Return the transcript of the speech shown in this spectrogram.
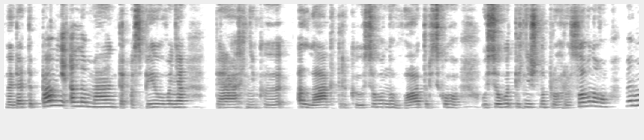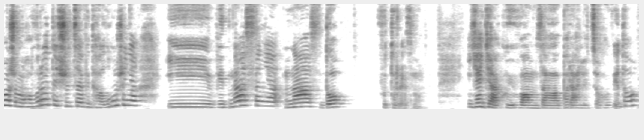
знайдете певні елементи оспівування техніки, електрики, усього новаторського, усього технічно прогресованого, ми можемо говорити, що це відгалуження і віднесення нас до футуризму. Я дякую вам за перегляд цього відео.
